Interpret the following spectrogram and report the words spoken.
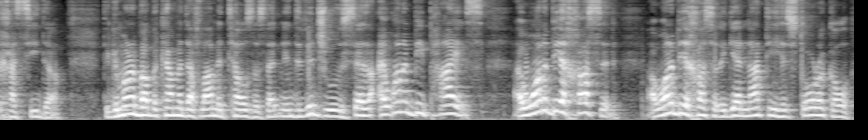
Chasida. The Gemara in Baba Kama Daflamed tells us that an individual who says, I want to be pious, I want to be a chassid, I want to be a chassid, again, not the historical,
